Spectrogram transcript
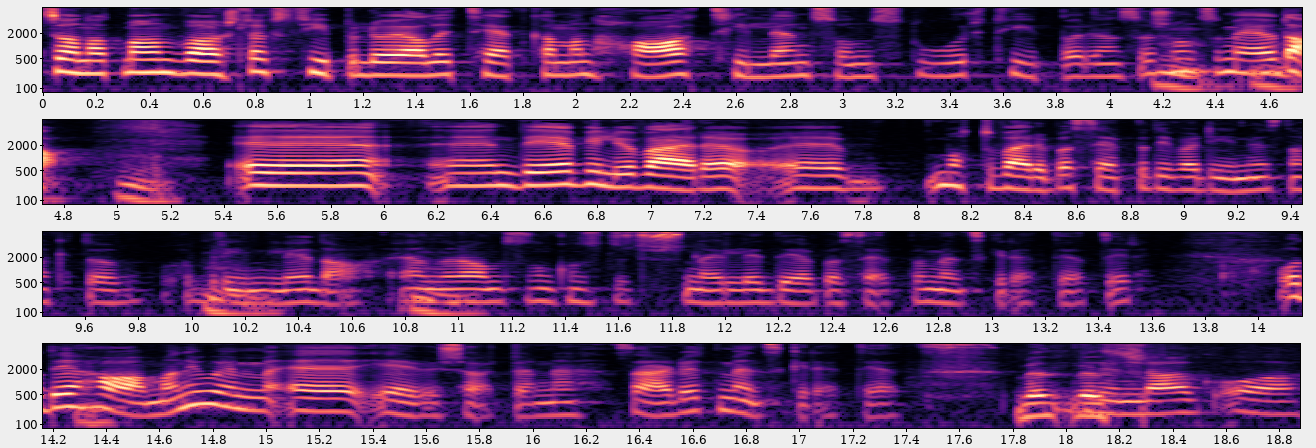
sånn at man, Hva slags type lojalitet kan man ha til en sånn stor type organisasjon mm, som EU? da? Mm, mm. det vil jo være, måtte være basert på de verdiene vi snakket om opprinnelig. da, En eller annen sånn konstitusjonell idé basert på menneskerettigheter. Og det har man jo i EU-charterne. Eh, e så er det et menneskerettighetsgrunnlag. Men,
